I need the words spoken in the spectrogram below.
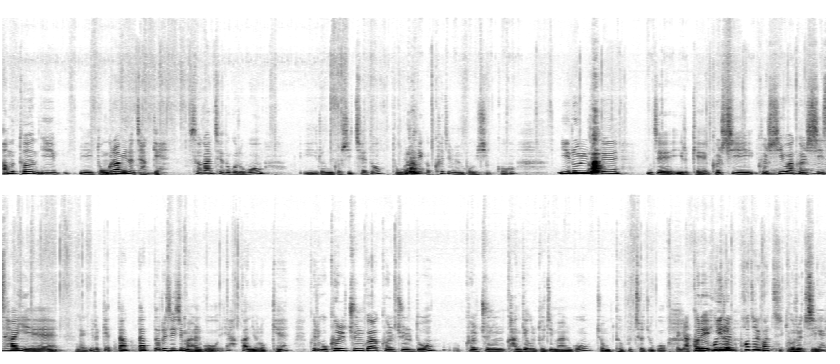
아무튼 이, 이 동그라미는 작게 서간체도 그러고 이런 글씨체도 동그라미가 커지면 보이시고 이럴 때 이제 이렇게 글씨 글씨와 글씨 사이에 네. 이렇게 딱딱 떨어지지 말고 약간 이렇게 그리고 글 줄과 글 줄도 글줄 간격을 두지 말고 좀 더 붙여주고 약간 그래, 퍼즐, 이런- 퍼즐 같이 그렇지.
